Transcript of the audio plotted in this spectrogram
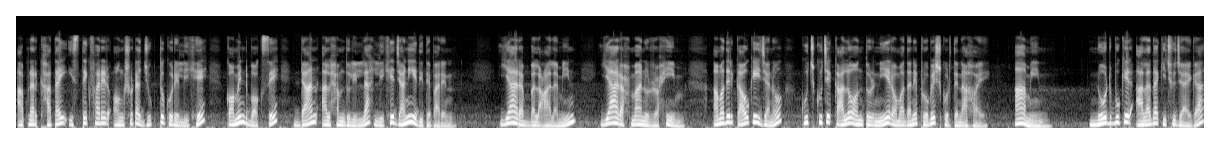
আপনার খাতায় ইস্তেকফারের অংশটা যুক্ত করে লিখে কমেন্ট বক্সে ডান আলহামদুলিল্লাহ লিখে জানিয়ে দিতে পারেন। ইয়া রাব্বাল আলামিন, ইয়া রহমানুর রহিম আমাদের কাউকেই যেন কুচকুচে কালো অন্তর নিয়ে রমাদানে প্রবেশ করতে না হয়। আমিন। নোটবুকের আলাদা কিছু জায়গা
